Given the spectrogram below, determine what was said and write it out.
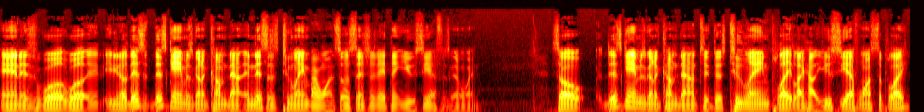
And is will will you know this this game is going to come down and this is Tulane by one so essentially they think UCF is going to win. So this game is going to come down to does Tulane play like how UCF wants to play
